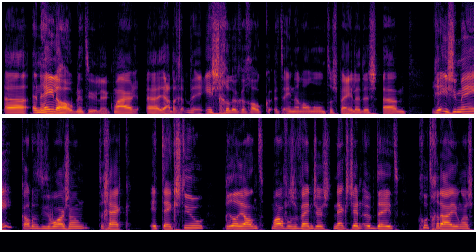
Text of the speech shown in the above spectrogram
Uh, een hele hoop natuurlijk. Maar uh, ja, er, is gelukkig ook het een en ander om te spelen. Dus um, resume, Call of Duty Warzone, te gek. It Takes Two, briljant. Marvel's Avengers, Next Gen Update. Goed gedaan jongens.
